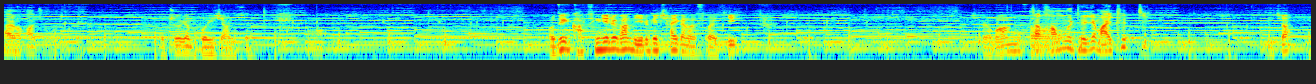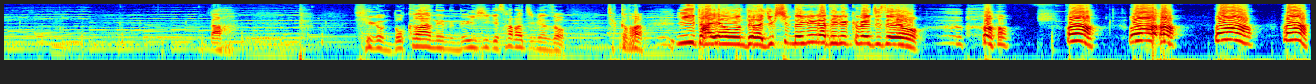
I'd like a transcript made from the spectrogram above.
밝아가지고 이쪽엔 보이지 않소. 어떻게 같은 길을 가는데 이렇게 차이가 날 수가 있지? 절망성. 나 강물 되게 많이 캤지 진짜? 나 지금 녹화하는 의식이 사라지면서 잠깐만 이 다이아몬드가 64개가 되게끔 해주세요 아! 아! 아! 아!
